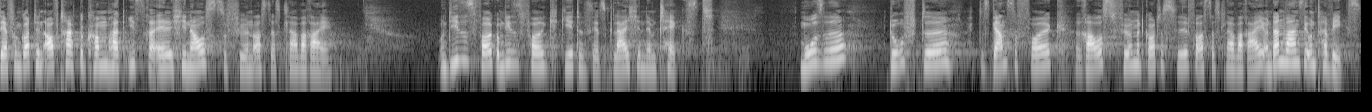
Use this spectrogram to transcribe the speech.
der von Gott den Auftrag bekommen hat, Israel hinauszuführen aus der Sklaverei. Und dieses Volk, um dieses Volk geht es jetzt gleich in dem Text. Mose durfte das ganze Volk rausführen mit Gottes Hilfe aus der Sklaverei. Und dann waren sie unterwegs.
